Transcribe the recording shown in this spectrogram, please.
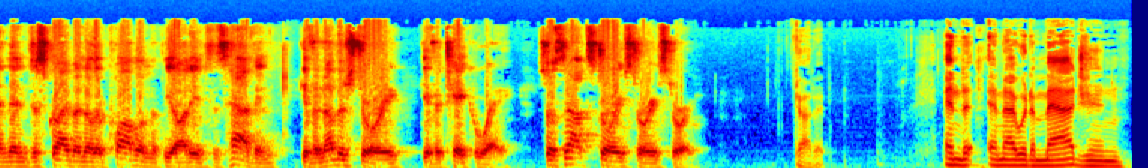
and then describe another problem that the audience is having. Give another story, give a takeaway. So it's not story, story, story. Got it. And and I would imagine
